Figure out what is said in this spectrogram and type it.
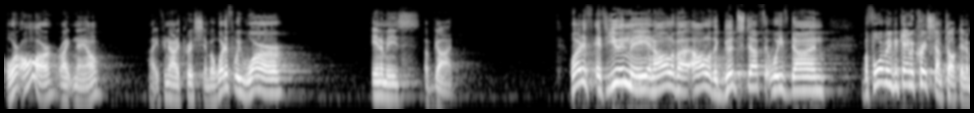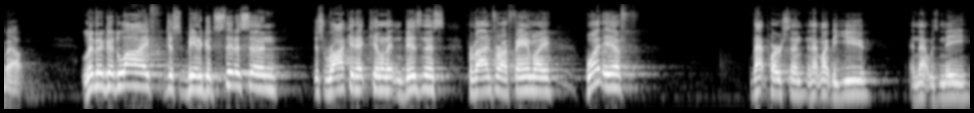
or are right now, uh, if you're not a Christian, but what if we were enemies of God? What if, if you and me and all of, our, all of the good stuff that we've done before we became a Christian, I'm talking about, living a good life, just being a good citizen, just rocking it, killing it in business, providing for our family, what if that person, and that might be you, and that was me,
